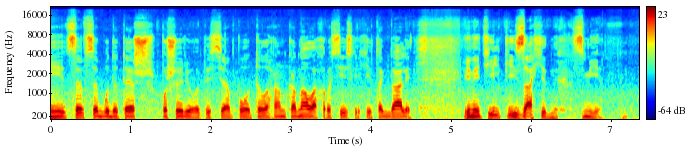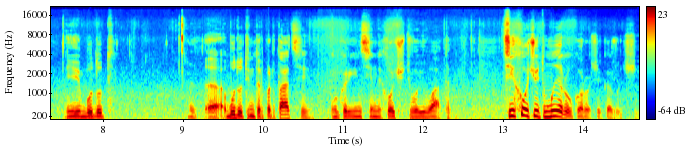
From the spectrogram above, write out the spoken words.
І це все буде теж поширюватися по телеграм-каналах російських і так далі. І не тільки, і західних ЗМІ. І будуть, е, будуть інтерпретації, українці не хочуть воювати. Всі хочуть миру, коротше кажучи.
